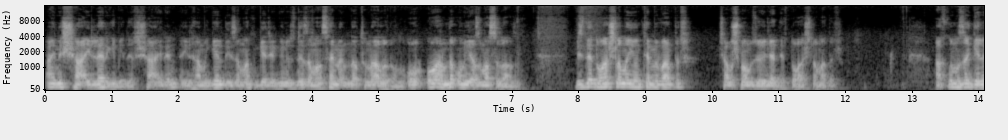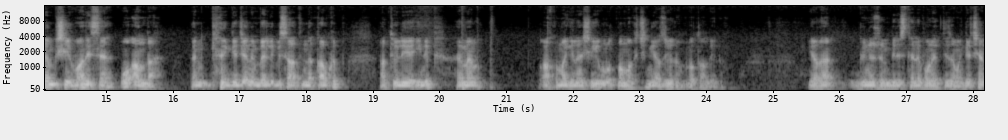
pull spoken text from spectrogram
aynı şairler gibidir. Şairin ilhamı geldiği zaman gece gündüz ne zamansa hemen notunu alır onu. O, o anda onu yazması lazım. Bizde doğaçlama yöntemi vardır. Çalışmamız öyledir. Doğaçlamadır. Aklımıza gelen bir şey var ise o anda ben gecenin belli bir saatinde kalkıp atölyeye inip hemen aklıma gelen şeyi unutmamak için yazıyorum, not alıyorum. Ya da günüzün birisi telefon ettiği zaman geçen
